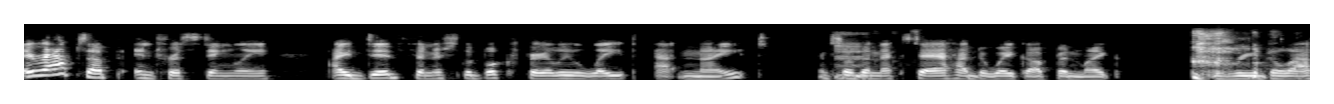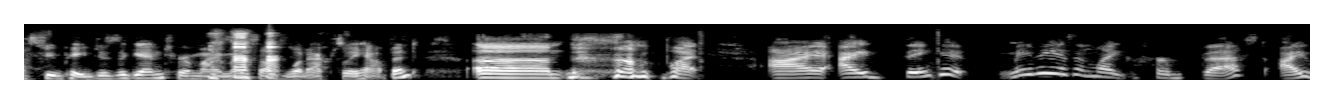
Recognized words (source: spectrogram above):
it wraps up interestingly. I did finish the book fairly late at night, and so the next day I had to wake up and like read the last few pages again to remind myself what actually happened. Um, but I I think it maybe isn't like her best. I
